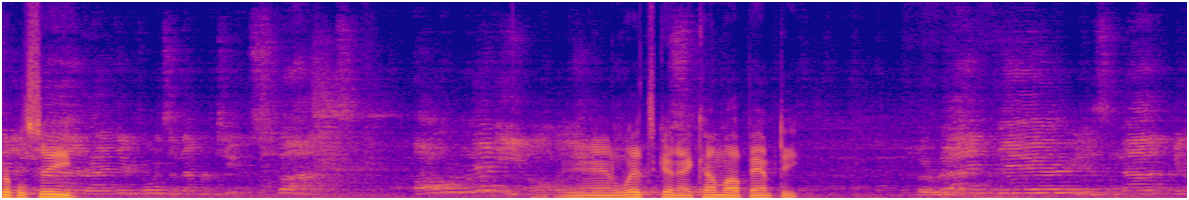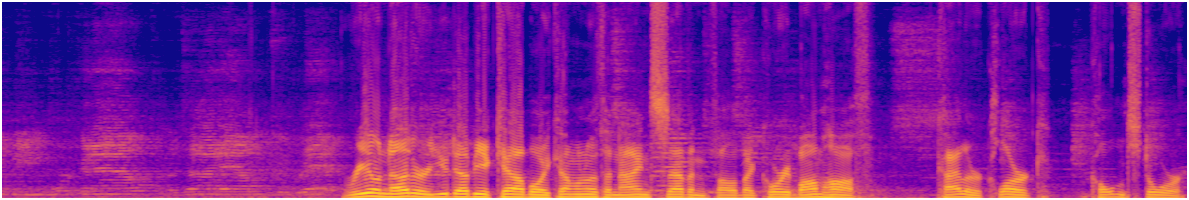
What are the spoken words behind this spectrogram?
Triple C. And Witt's going to come up empty. Rio Nutter, UW Cowboy, coming with a 9 7, followed by Corey Baumhoff, Kyler Clark, Colton Store.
